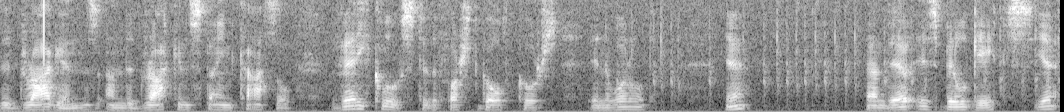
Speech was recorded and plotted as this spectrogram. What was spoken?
the dragons and the Drakenstein castle very close to the first golf course in the world yeah? And there is Bill Gates yeah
